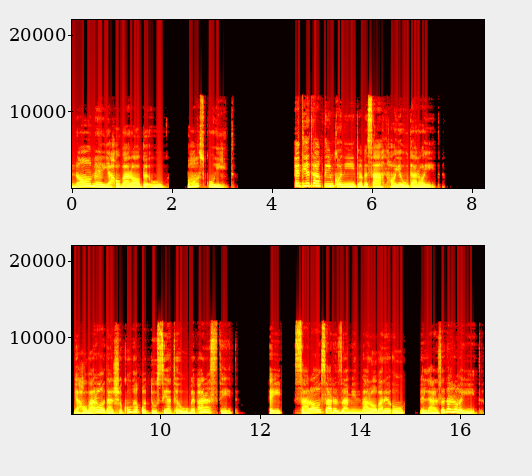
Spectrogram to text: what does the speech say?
نام یهوه را به او بازگویید. هدیه تقدیم کنید و به صحنهای او درایید. یهوه را در شکوه قدوسیت او بپرستید ای سراسر زمین برابر او به لرزه درآیید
